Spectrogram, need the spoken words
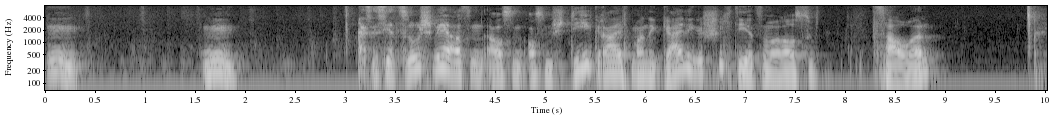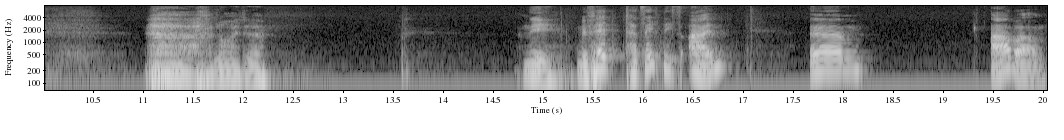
Mm. Mm. Es ist jetzt so schwer, aus dem, aus, dem, aus dem Stehgreif mal eine geile Geschichte jetzt nochmal rauszuzaubern. Ach, Leute. Nee, mir fällt tatsächlich nichts ein. Ähm, aber,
